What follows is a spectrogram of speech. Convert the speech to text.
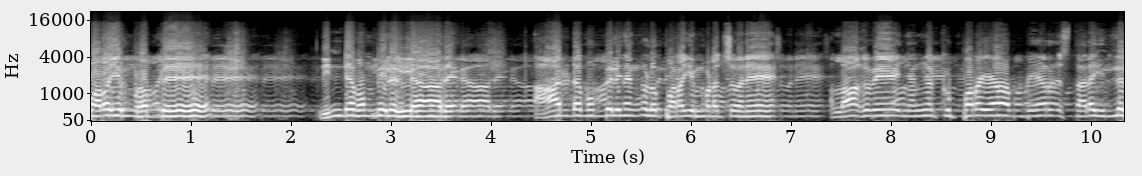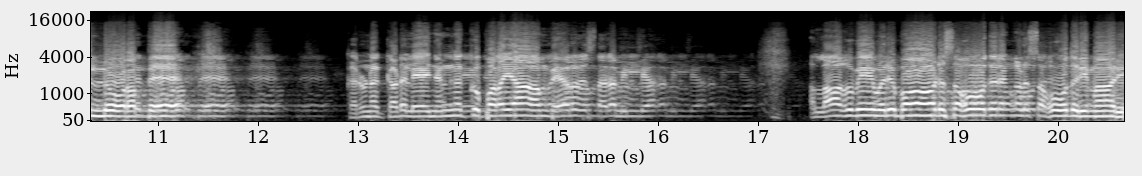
പറയും റബ്ബേ? നിന്റെ മുമ്പിലല്ലാതെ ആരുടെ മുമ്പിൽ ഞങ്ങൾ പറയും പടച്ചോനെ? അള്ളാഹുവേ ഞങ്ങൾക്ക് പറയാൻ വേറൊരു സ്ഥലം ഇല്ലല്ലോ റബ്ബേ. കരുണക്കടലെ ഞങ്ങൾക്ക് പറയാം വേറൊരു സ്ഥലമില്ല. അള്ളാഹുവേ ഒരുപാട് സഹോദരങ്ങൾ സഹോദരിമാര്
